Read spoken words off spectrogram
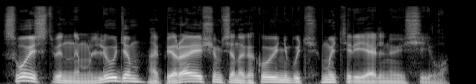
свойственным людям, опирающимся на какую-нибудь материальную силу.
